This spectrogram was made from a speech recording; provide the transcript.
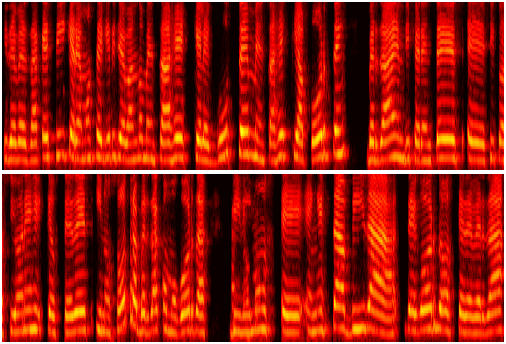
Y de verdad que sí, queremos seguir llevando mensajes que les gusten, mensajes que aporten, ¿verdad? En diferentes eh, situaciones que ustedes y nosotras, ¿verdad? Como gordas, vivimos eh, en esta vida de gordos que de verdad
